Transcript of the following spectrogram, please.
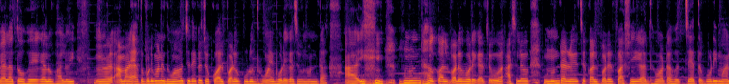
বেলা তো হয়ে গেল ভালোই। আমার এত পরিমাণে ধোঁয়া হচ্ছে, দেখেছ? কল পরেও পুরো ধোঁয়ায় ভরে গেছে উনুনটা। আর উনুনটা কলপাড়ে ভরে গেছে। আসলে উনুনটা রয়েছে কলপাড়ের পাশেই, আর ধোঁয়াটা হচ্ছে এত পরিমাণ।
